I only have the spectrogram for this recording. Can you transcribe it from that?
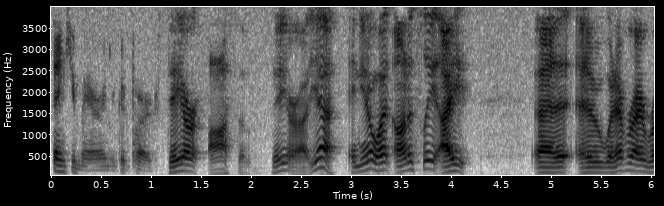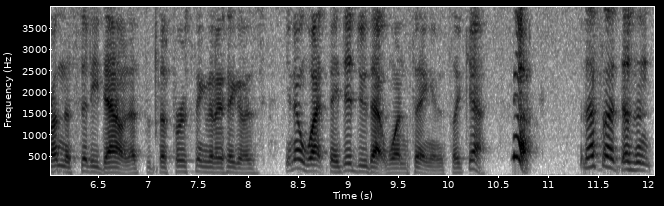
Thank you, mayor, and your good parks. They are awesome. They are yeah. And you know what? Honestly, I uh, uh, whenever I run the city down, that's the first thing that I think of is you know what? They did do that one thing, and it's like yeah, Yeah, but that's not doesn't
